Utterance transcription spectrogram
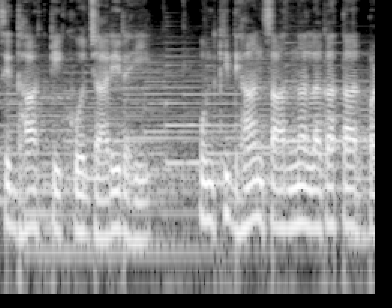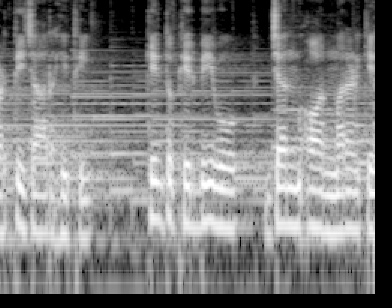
सिद्धार्थ की खोज जारी रही। उनकी ध्यान साधना लगातार बढ़ती जा रही थी, किंतु फिर भी वो जन्म और मरण के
